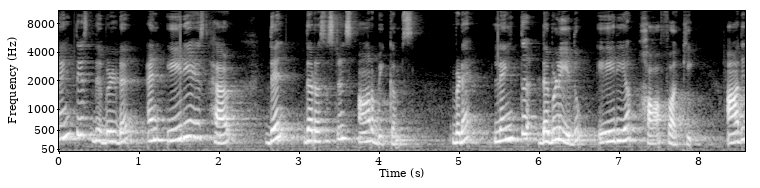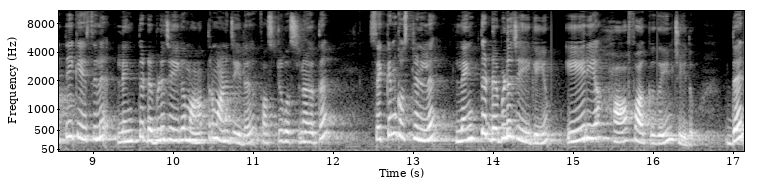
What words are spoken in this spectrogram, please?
length is doubled and area is have then the resistance R becomes ഇവിടെ ലെങ്ത്ത് ഡബിൾ ചെയ്തു ഏരിയ ഹാഫ് ആക്കി. ആദ്യത്തെ കേസിൽ ലെങ്ത്ത് ഡബിൾ ചെയ്യുക മാത്രമാണ് ചെയ്തത് ഫസ്റ്റ് ക്വസ്റ്റിനകത്ത് സെക്കൻഡ് ക്വസ്റ്റ്യനിൽ ലെങ്ത്ത് ഡബിൾ ചെയ്യുകയും ഏരിയ ഹാഫ് ആക്കുകയും ചെയ്തു. ദെൻ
